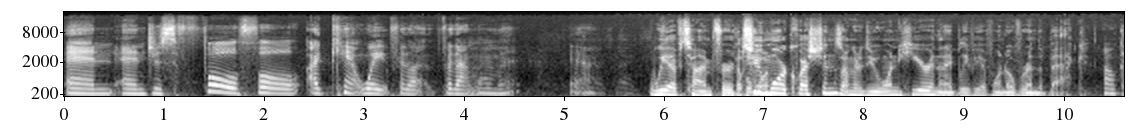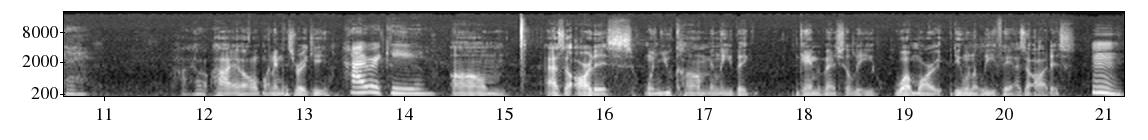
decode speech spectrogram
and and just full full? I can't wait for that for that moment. Yeah. We have time for Couple two more. more. questions. I'm going to do one here, and then I believe we have one over in the back. Okay. Hi, hi uh, my name is Ricky. Hi, Ricky. Um, as an artist, when you come and leave the game eventually, what mark do you want to leave here as an artist? Mm.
